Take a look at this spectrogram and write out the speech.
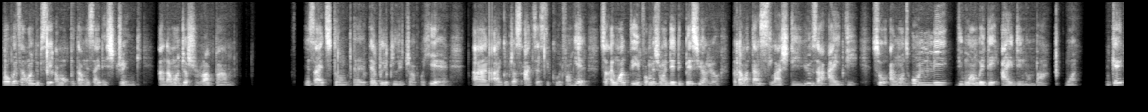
but what I want to say, I want to put them inside a string, and I want just wrap them inside some uh, template literal here and I could just access the code from here. So I want the information where the base URL, but I want that slash the user ID. So I want only the one with the ID number one okay?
